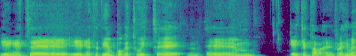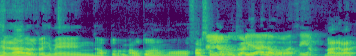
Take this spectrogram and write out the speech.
y, en, este, y en este tiempo que estuviste, eh, ¿qué, ¿qué, estabas? ¿En régimen general o en régimen autónomo falso? En la mutualidad de la abogacía. Vale, vale.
